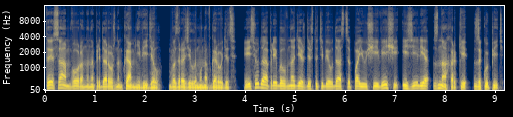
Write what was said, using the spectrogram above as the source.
«Ты сам ворона на придорожном камне видел», — возразил ему новгородец. «И сюда прибыл в надежде, что тебе удастся поющие вещи и зелья знахарки закупить.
